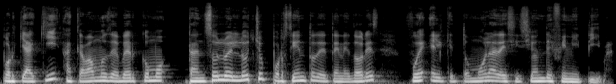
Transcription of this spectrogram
porque aquí acabamos de ver cómo tan solo el 8% de tenedores fue el que tomó la decisión definitiva.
